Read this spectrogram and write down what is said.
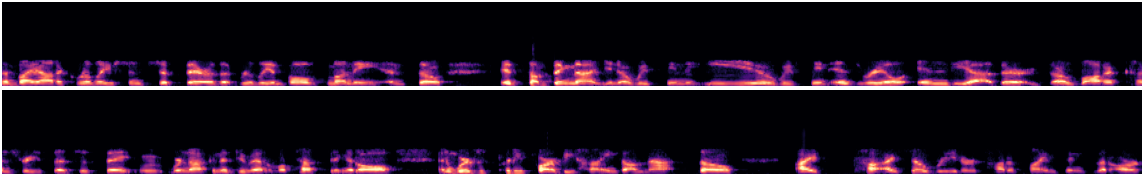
symbiotic relationship there that really involves money. And so it's something that, you know, we've seen the EU, we've seen Israel, India. There are a lot of countries that just say, mm, we're not going to do animal testing at all. And we're just pretty far behind on that. So I, t- I show readers how to find things that are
